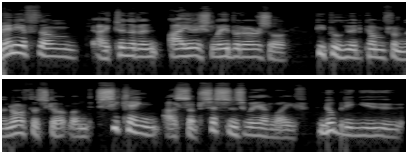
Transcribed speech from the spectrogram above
many of them itinerant Irish labourers or people who had come from the north of Scotland seeking a subsistence way of life. Nobody knew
